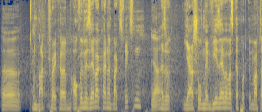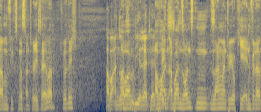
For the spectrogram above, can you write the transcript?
Äh, ein Bug-Tracker. Auch wenn wir selber keine Bugs fixen. Ja. Also ja schon, wenn wir selber was kaputt gemacht haben, fixen wir es natürlich selber, natürlich. Aber ansonsten aber, die Red Hat aber, aber ansonsten sagen wir natürlich, okay, entweder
